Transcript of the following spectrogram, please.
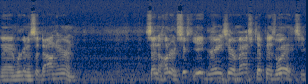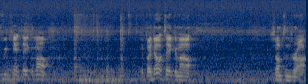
and we're going to sit down here and send 168 grain Sierra match tip his way, see if we can't take him out. If I don't take him out, something's wrong.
